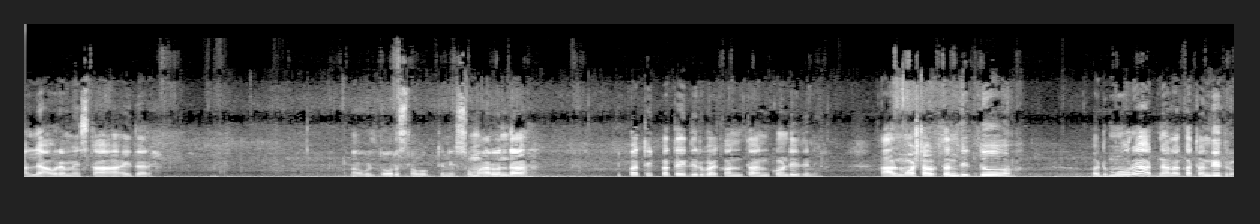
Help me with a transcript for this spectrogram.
ಅಲ್ಲೇ ಅವರೇ ಮೇಯಿಸ್ತಾ ಇದ್ದಾರೆ ಅವುಗಳು ತೋರಿಸ್ತಾ ಹೋಗ್ತೀನಿ. ಸುಮಾರು ಒಂದು ಇಪ್ಪತ್ತು ಇಪ್ಪತ್ತೈದು ಇರಬೇಕು ಅಂತ ಅಂದ್ಕೊಂಡಿದ್ದೀನಿ ಆಲ್ಮೋಸ್ಟ್ ಅವ್ರು ತಂದಿದ್ದು ಹದಿಮೂರ, ಹದಿನಾಲ್ಕು ತಂದಿದ್ರು.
